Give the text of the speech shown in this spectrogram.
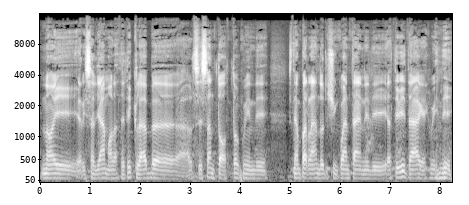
noi risaliamo all'Athletic Club al 68, quindi stiamo parlando di 50 anni di attività, che quindi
